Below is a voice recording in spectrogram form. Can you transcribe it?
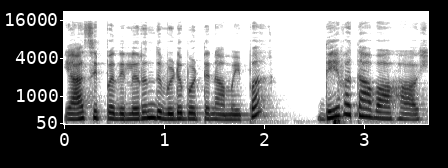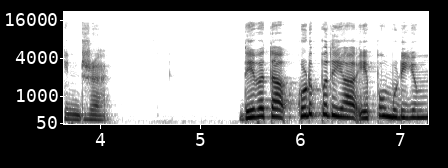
யாசிப்பதிலிருந்து விடுபட்டு நாம் இப்போ தேவதாவாக ஆகின்ற தேவதா கொடுப்பது யா எப்போ முடியும்?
